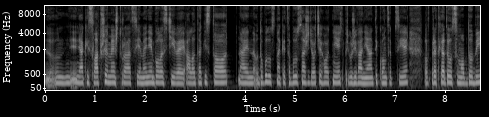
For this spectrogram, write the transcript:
nejakej slabšej menštruácie, menej bolestivej, ale takisto aj do budúcna, keď sa budú snažiť otehotnieť pri užívaní antikoncepcie, v predchádzajúcom období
